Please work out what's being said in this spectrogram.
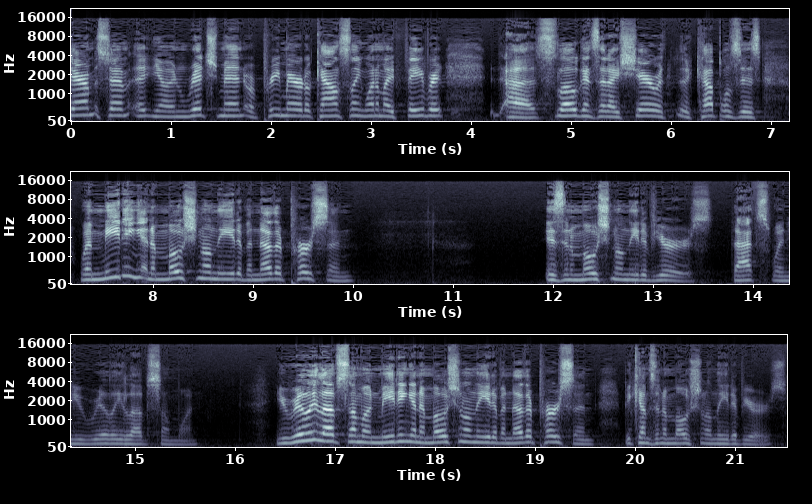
uh, you know, enrichment or premarital counseling, one of my favorite uh, slogans that I share with the couples is when meeting an emotional need of another person is an emotional need of yours, that's when you really love someone. You really love someone, meeting an emotional need of another person becomes an emotional need of yours.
